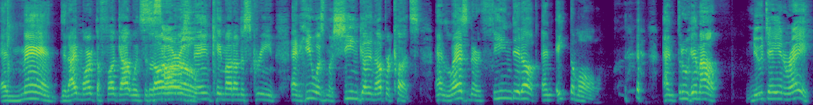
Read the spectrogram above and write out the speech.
And man, did I mark the fuck out when Cesaro's Cesaro. name came out on the screen and he was machine gunning uppercuts and Lesnar fiended up and ate them all and threw him out. New Day and Ray.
